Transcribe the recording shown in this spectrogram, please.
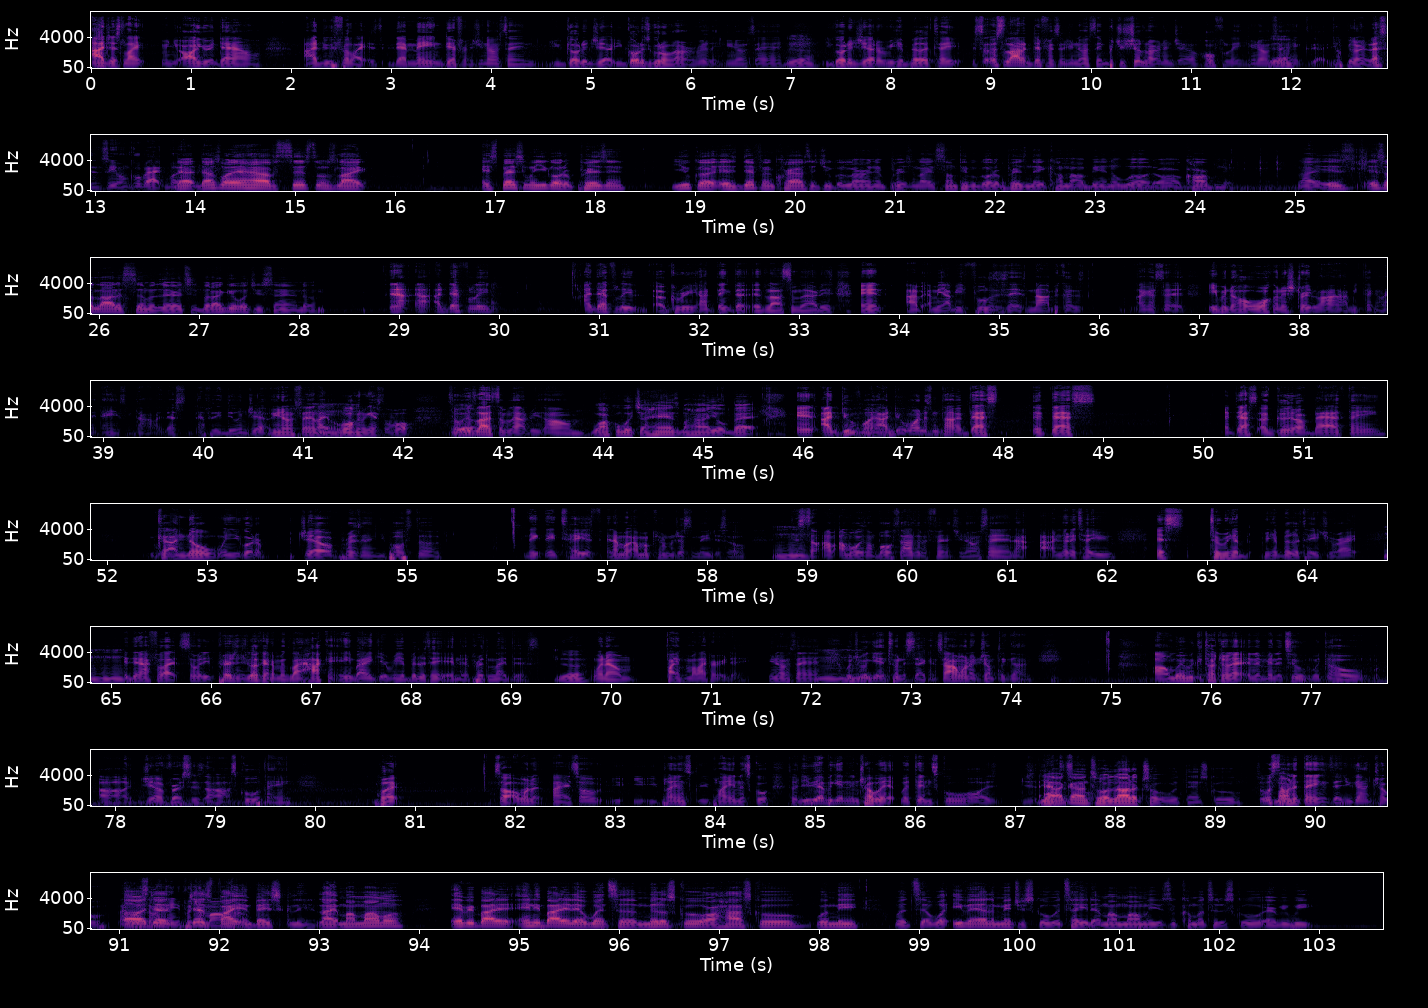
I just like when you argue it down. I do feel like it's that main difference. You know what I'm saying? You go to jail. You go to school to learn, really. You know what I'm saying? Yeah. You go to jail to rehabilitate. It's a, it's a lot of differences. You know what I'm saying? But you should learn in jail. Hopefully, you know what I'm Yeah. saying? You hope you learn your lessons so you don't go back. But that that's why they have systems like, especially when you go to prison, you could it's different crafts that you could learn in prison. Like some people go to prison, they come out being a welder or a carpenter. Like it's it's a lot of similarities, but I get what you're saying though. and I, I, I definitely, I definitely agree. I think that there's a lot of similarities, and I, I mean, I'd be foolish to say it's not because, like I said, even the whole walking a straight line, I'd be thinking like, dang, sometimes like that's definitely doing jail. You know what I'm saying? Like Mhm. walking against the wall. So Yeah. there's a lot of similarities. Um, Walking with your hands behind your back. and I do, won- Yeah. I do wonder sometimes if that's, if that's, if that's a good or bad thing, because I know when you go to jail or prison, you're supposed to. They, they tell you, and I'm a, I'm a criminal justice major, so Mhm. some- I'm, always on both sides of the fence. You know what I'm saying? I, I know they tell you it's to rehab, rehabilitate you, right? Mhm. And then I feel like some of these prisons, you look at them, it's like, how can anybody get rehabilitated in a prison like this Yeah. when I'm fighting for my life every day? You know what I'm saying? Which Mhm. we'll get into in a second. So I want to jump the gun. Um, we we can touch on that in a minute too with the whole uh, jail versus uh, school thing. But so I want to. All right. So you you, you playing you playing in school. So do you ever get in trouble within school or is it just Yeah, I got school? into a lot of trouble within school. So what's My- some of the things that you got in trouble? Like uh, what's some of the just, things you put just fighting through? basically. Like my mama, everybody, anybody that went to middle school or high school with me would, t- well, even elementary school would tell you that my mama used to come up to the school every week.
